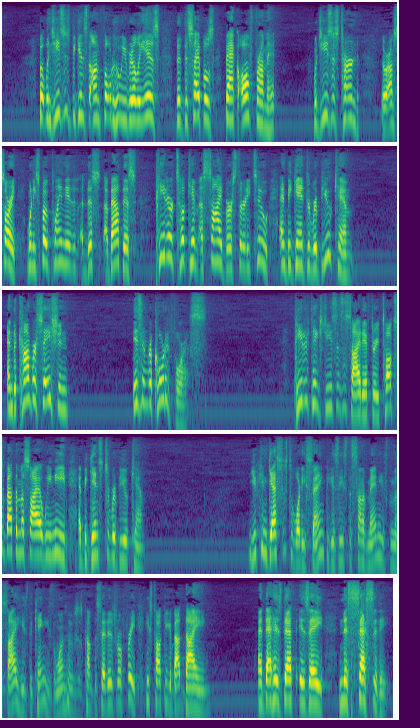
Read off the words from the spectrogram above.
But when Jesus begins to unfold who he really is, the disciples back off from it. When Jesus turned, or I'm sorry, when he spoke plainly this, about this, Peter took him aside, verse 32, and began to rebuke him. And the conversation isn't recorded for us. Peter takes Jesus aside after he talks about the Messiah we need and begins to rebuke him you can guess as to what he's saying because he's the Son of Man, he's the Messiah, he's the King, he's the one who's come to set Israel free. He's talking about dying and that his death is a necessity.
